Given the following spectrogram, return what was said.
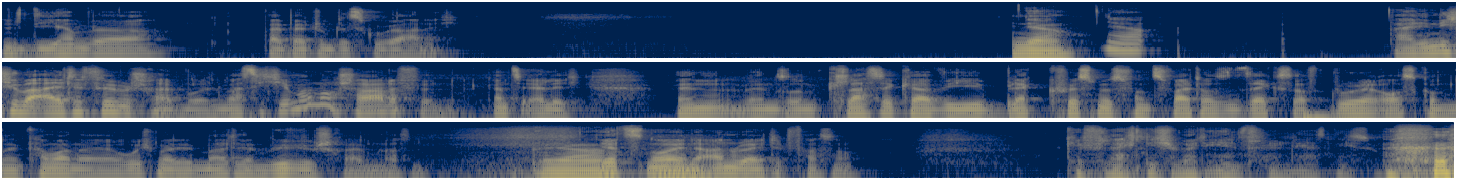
Die haben wir bei Bedroom Disco gar nicht. Ja. Ja. Weil die nicht über alte Filme schreiben wollten, was ich immer noch schade finde, ganz ehrlich. Wenn, wenn so ein Klassiker wie Black Christmas von 2006 auf Blu-ray rauskommt, dann kann man da ja ruhig mal den Malte ein Review schreiben lassen. ja. Jetzt neu in der Hm. Unrated-Fassung. Okay, vielleicht nicht über den Film, der ist nicht so gut.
